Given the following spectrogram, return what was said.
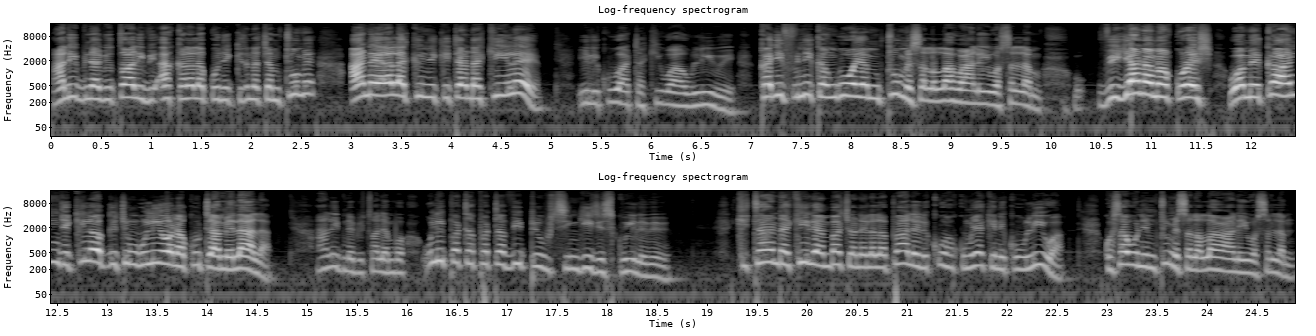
Ali bin abi talibi akalala kwenye kitanda cha mtume anayelala kwenye kitanda kile ilikuwa atakiwa auliwe. Kajifunika nguo ya mtume salllahu alaihi wasallam vijana makuresh wamekaa nje kila wakichungulia wanakuta amelala ali ibn abi talib ambao ulipatapata vipi usingizi siku ile wewe? Kitanda kile ambacho analala pale ilikuwa hukumu yake ni kuuliwa kwa sababu ni mtume sallallahu alaihi wasallam.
